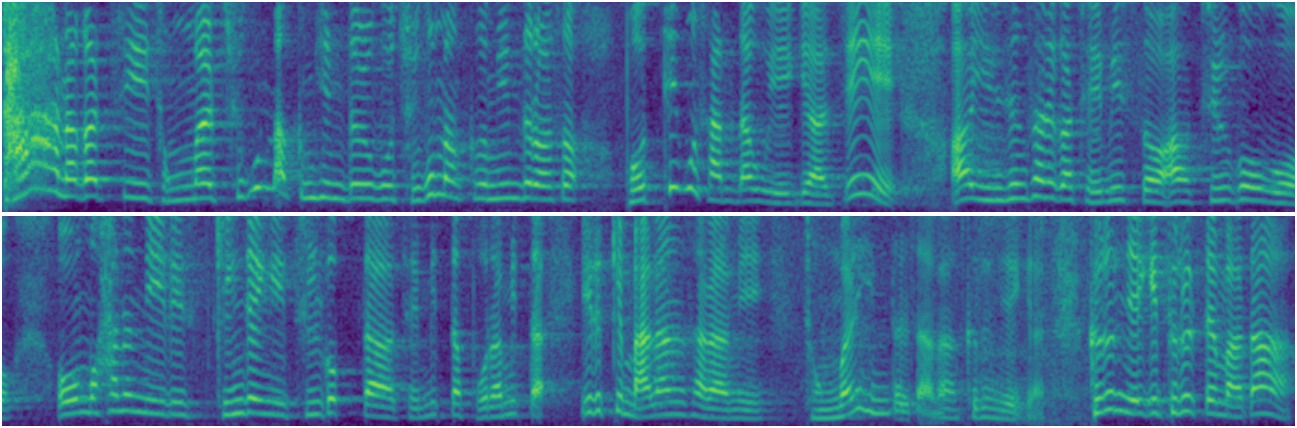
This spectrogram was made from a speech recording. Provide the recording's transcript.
다 하나같이 정말 죽을 만큼 힘들고 죽을 만큼 힘들어서 버티고 산다고 얘기하지. 아 인생살이가 재밌어, 아 즐거워, 어뭐 하는 일이 굉장히 즐겁다, 재밌다, 보람있다 이렇게 말하는 사람이 정말 힘들잖아. 그런 얘기야. 그런 얘기 들을 때마다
